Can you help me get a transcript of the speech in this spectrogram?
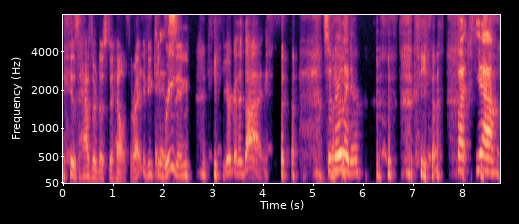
is. is hazardous to health, right? If you keep breathing, you're gonna die. Sooner or later. yeah. But yeah,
